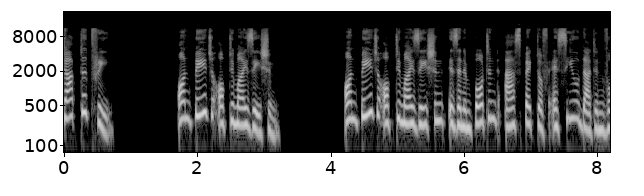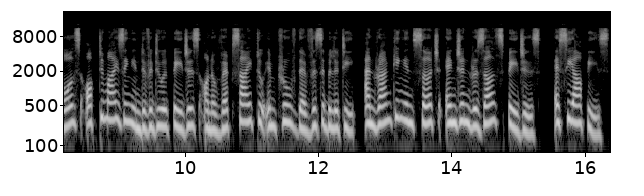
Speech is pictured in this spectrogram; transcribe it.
Chapter 3 On Page Optimization On page optimization is an important aspect of SEO that involves optimizing individual pages on a website to improve their visibility and ranking in search engine results pages, SERPs.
